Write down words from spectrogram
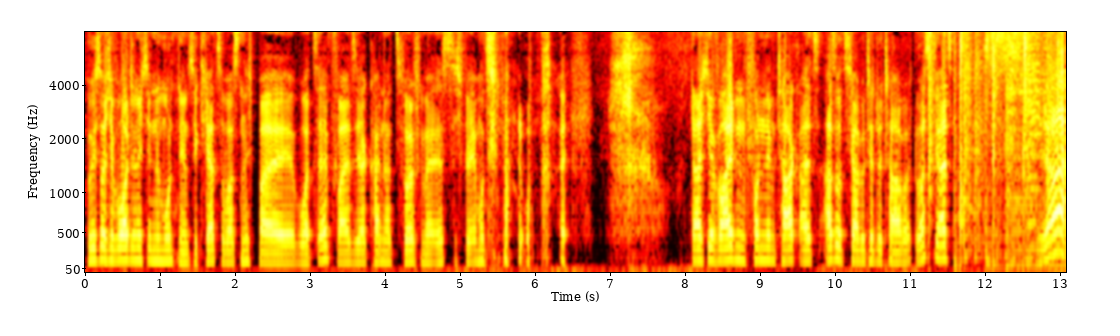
Würde ich solche Worte nicht in den Mund nehmen. Sie klärt sowas nicht bei WhatsApp, weil sie ja keine zwölf mehr ist. Ich wäre emotional unreif. Da ich ihr Verhalten von dem Tag als asozial betitelt habe. Du hast sie als... Ja!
